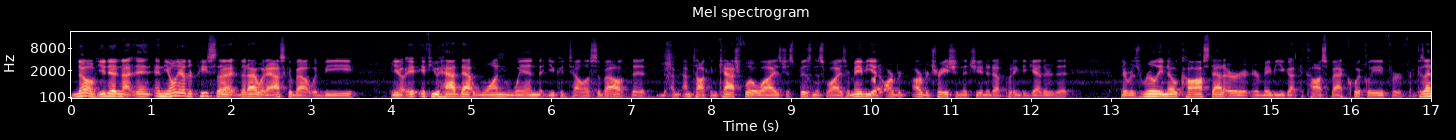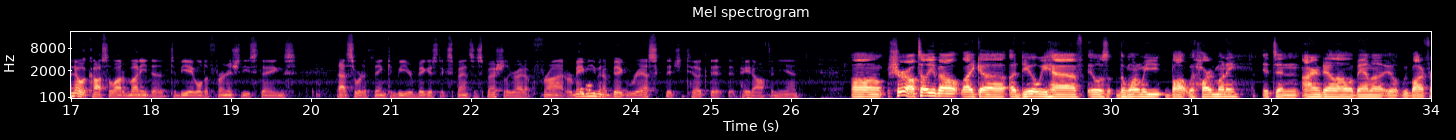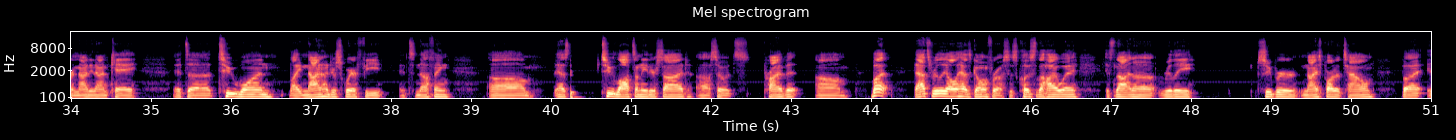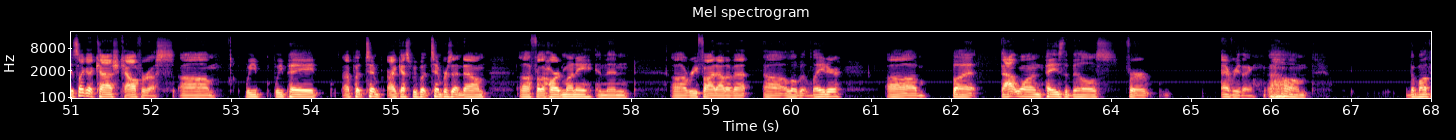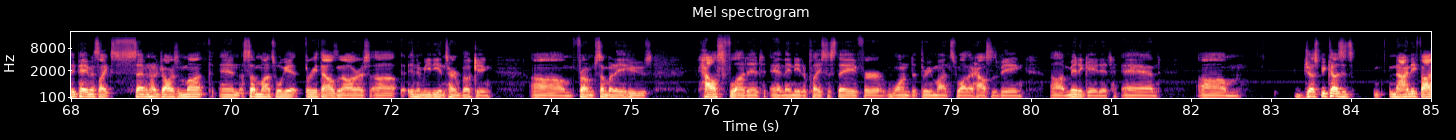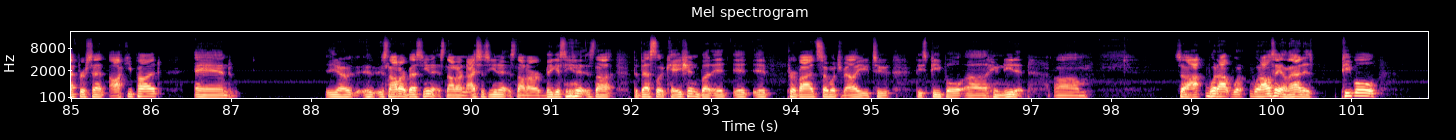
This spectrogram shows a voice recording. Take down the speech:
No, you didn't. And, and the only other piece that I, that I would ask about would be, you know, if, if you had that one win that you could tell us about, that I'm, I'm talking cash flow wise, just business wise, or maybe an arbit, arbitration that you ended up putting together that there was really no cost at it, or, or maybe you got the cost back quickly for because I know it costs a lot of money to, to be able to furnish these things. That sort of thing can be your biggest expense, especially right up front, or maybe even a big risk that you took that, that paid off in the end. Um, sure. I'll tell you about like a, a deal we have. It was the one we bought with hard money. It's in Irondale, Alabama. It, we bought it for 99k. It's a two one, like 900 square feet. It's nothing. Um, it has two lots on either side, uh, so it's private. Um, but that's really all it has going for us. It's close to the highway. It's not in a really super nice part of town, but it's like a cash cow for us. Um, we we paid. I put ten. I guess we put ten percent down uh, for the hard money, and then uh, refied out of it uh, a little bit later. Um, but that one pays the bills for everything. Um, the monthly payment's like seven hundred dollars a month, and some months we'll get three thousand uh, dollars in a median term booking um, from somebody whose house flooded and they need a place to stay for one to three months while their house is being uh, mitigated. And um, just because it's ninety five percent occupied, and you know it's not our best unit, it's not our nicest unit, it's not our biggest unit, it's not the best location, but it it, it provides so much value to these people uh, who need it. Um, so I, what I what, what I'll say on that is people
